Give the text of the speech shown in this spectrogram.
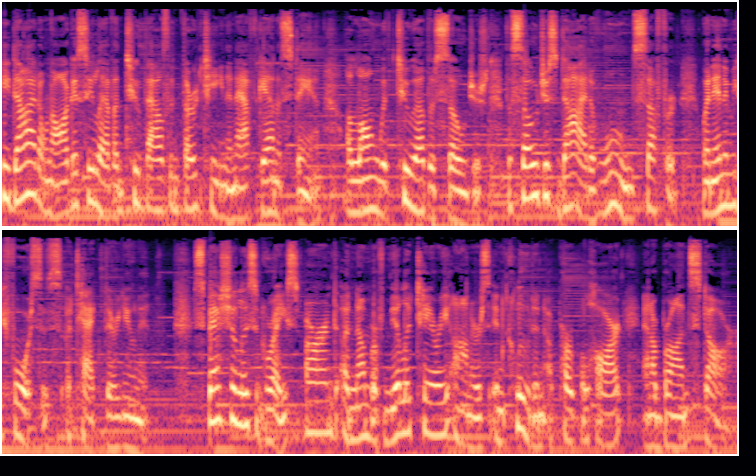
He died on August 11, 2013, in Afghanistan, along with two other soldiers. The soldiers died of wounds suffered when enemy forces attacked their unit. Specialist Grace earned a number of military honors, including a Purple Heart and a Bronze Star.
